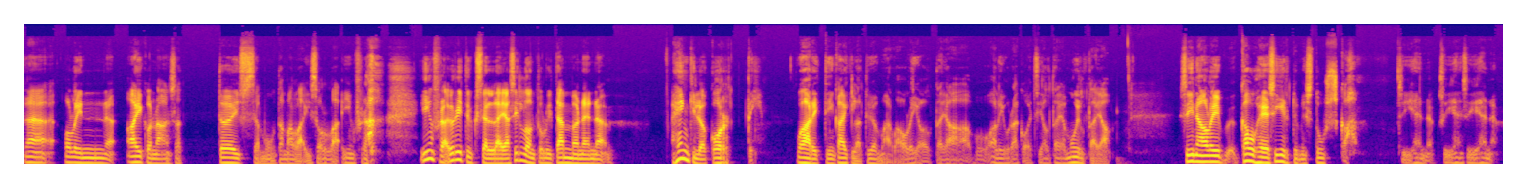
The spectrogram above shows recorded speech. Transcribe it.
Mä olin aikonaansa töissä muutamalla isolla infra, infrayrityksellä ja silloin tuli tämmöinen henkilökortti. Vaadittiin kaikilla työmailla olijoilta ja aliurakoitsijoilta ja muilta ja siinä oli kauhea siirtymistuska siihen, siihen, siihen –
